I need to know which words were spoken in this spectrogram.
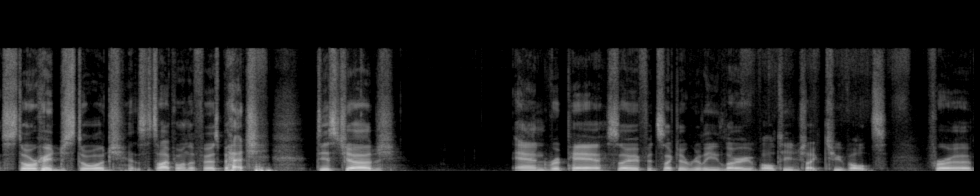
storage, storage, that's the typo on the first batch, discharge, and repair. So if it's like a really low voltage, like 2 volts for a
